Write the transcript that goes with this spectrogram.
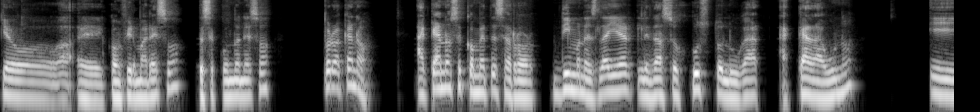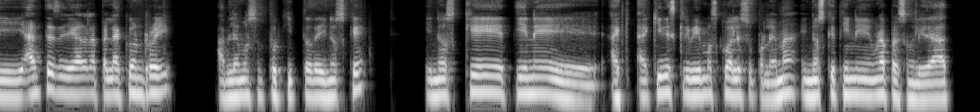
quiero ah, eh, confirmar eso, te segundo en eso, pero acá no. Acá no se comete ese error. Demon Slayer le da su justo lugar a cada uno. Y antes de llegar a la pelea con Rui, hablemos un poquito de Inosuke. Inosuke tiene, aquí describimos cuál es su problema. Inosuke tiene una personalidad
